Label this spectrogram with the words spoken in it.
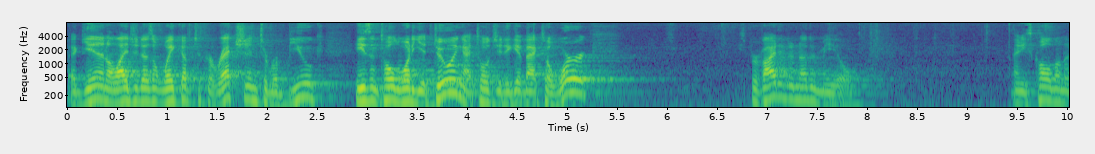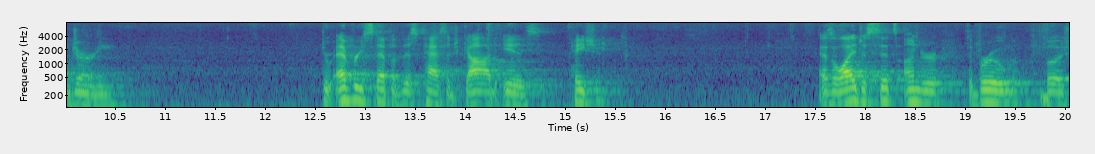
Again, Elijah doesn't wake up to correction, to rebuke. He isn't told, What are you doing? I told you to get back to work. Provided another meal, and he's called on a journey. Through every step of this passage, God is patient. As Elijah sits under the broom bush,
